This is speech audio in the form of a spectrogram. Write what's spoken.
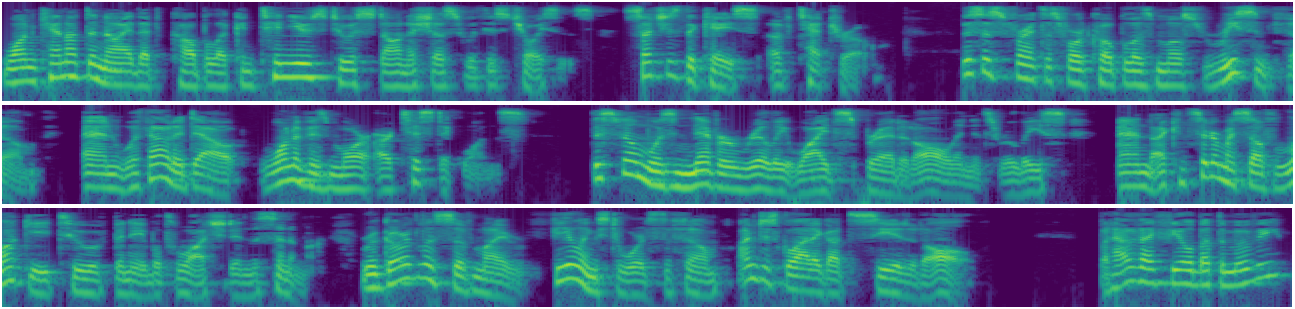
one cannot deny that Coppola continues to astonish us with his choices. Such is the case of Tetro. This is Francis Ford Coppola's most recent film, and without a doubt, one of his more artistic ones. This film was never really widespread at all in its release, and I consider myself lucky to have been able to watch it in the cinema. Regardless of my feelings towards the film, I'm just glad I got to see it at all. But how did I feel about the movie?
